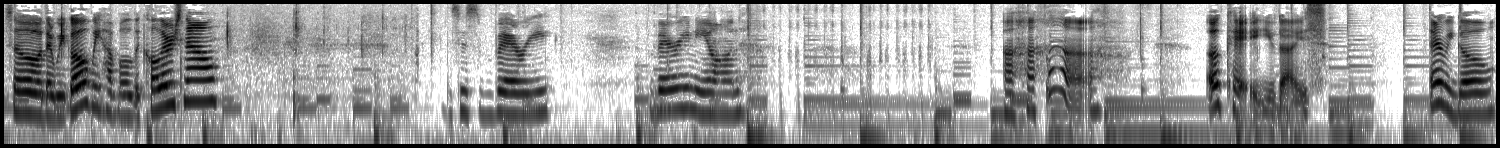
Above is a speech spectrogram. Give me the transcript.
So there we go. We have all the colors now. This is very, very neon. Uh huh. Okay, you guys. There we go.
